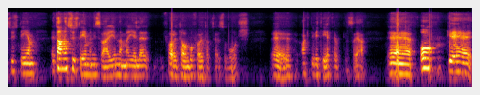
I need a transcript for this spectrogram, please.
system, ett annat system än i Sverige när man gäller företag och företagshälsovårds eh, aktiviteter. säga. Eh, och eh,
